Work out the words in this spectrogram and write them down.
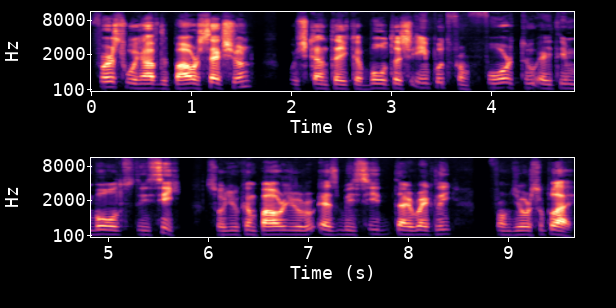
First we have the power section which can take a voltage input from 4 to 18 volts DC so you can power your SBC directly from your supply.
